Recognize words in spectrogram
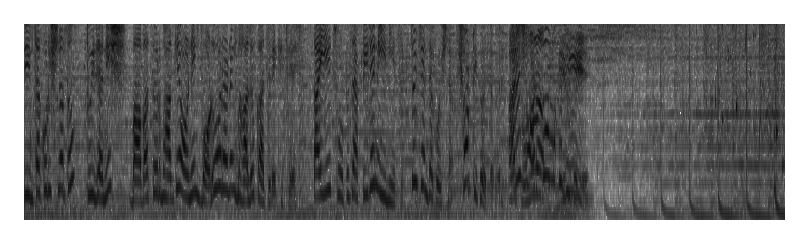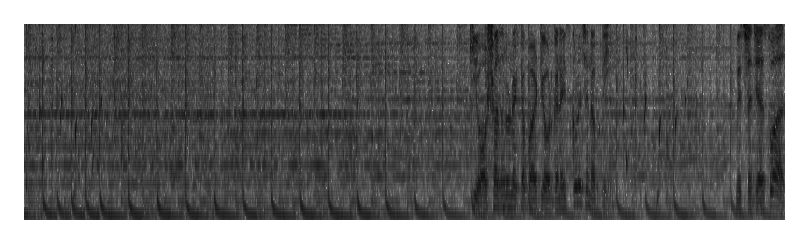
চিন্তা করিস না তো। তুই জানিস বাবা তোর ভাগ্যে অনেক বড় আর অনেক ভালো কাজ রেখেছে। তাই এই ছোট চাকরিটা নিয়ে নিয়েছে। তুই চিন্তা করিস না সব ঠিক হয়ে যাবে। আরে সর তো আমাকে দিদি। দে। কি অসাধারণ একটা পার্টি অর্গানাইজ করেছেন আপনি। মিস্টার জয়সওয়াল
